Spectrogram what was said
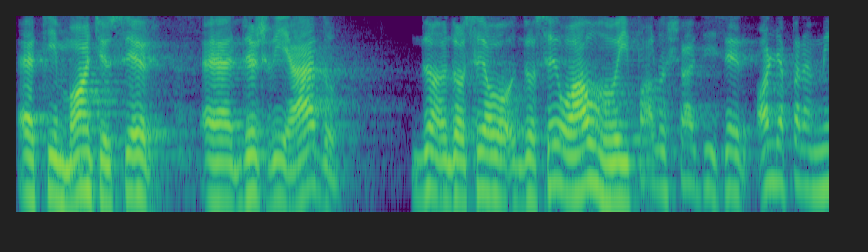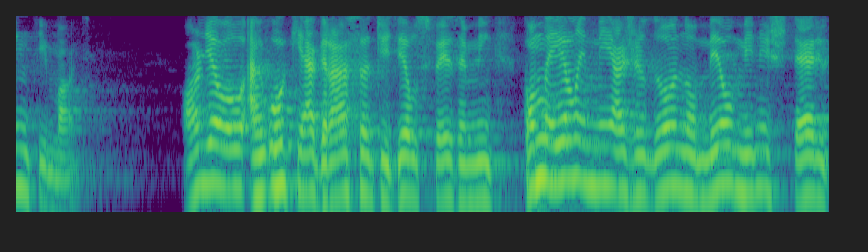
é, Timóteo ser é, desviado do, do, seu, do seu alvo. E Paulo está a dizer: Olha para mim, Timóteo. Olha o, o que a graça de Deus fez em mim, como Ele me ajudou no meu ministério.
